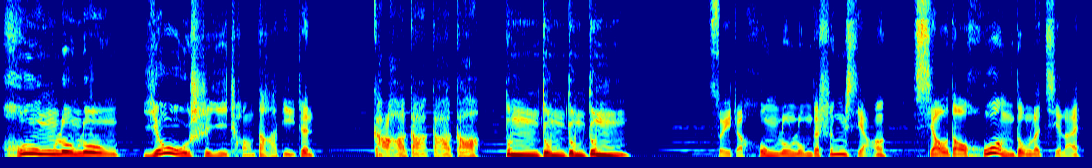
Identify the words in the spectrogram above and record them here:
轰隆隆。又是一场大地震，嘎嘎嘎嘎，咚咚咚咚。随着轰隆隆的声响，小岛晃动了起来。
